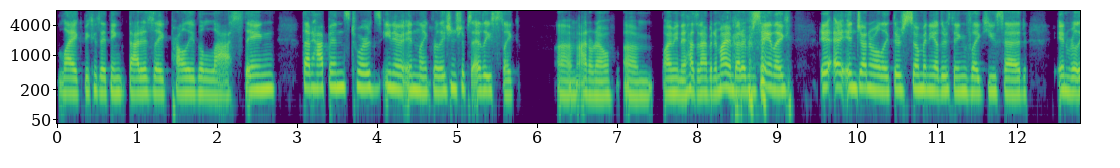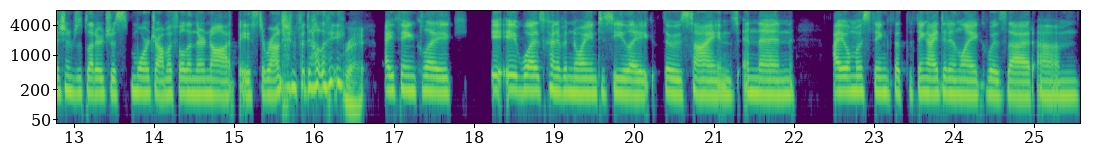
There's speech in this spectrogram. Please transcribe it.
like because I think that is like probably the last thing that happens towards you know in like relationships at least like um I don't know um I mean it hasn't happened in mine but I'm just saying like i in general like there's so many other things like you said in relationships that are just more drama filled and they're not based around infidelity right. I think like it, it was kind of annoying to see like those signs. And then I almost think that the thing I didn't like was that um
